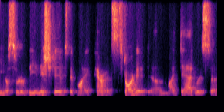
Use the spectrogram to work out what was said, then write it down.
you know, sort of the initiatives that my parents started. Um, my dad was, uh,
